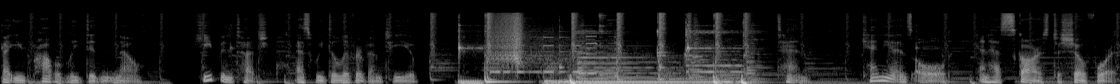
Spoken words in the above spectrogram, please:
that you probably didn't know. Keep in touch as we deliver them to you. 10. Kenya is old and has scars to show for it.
